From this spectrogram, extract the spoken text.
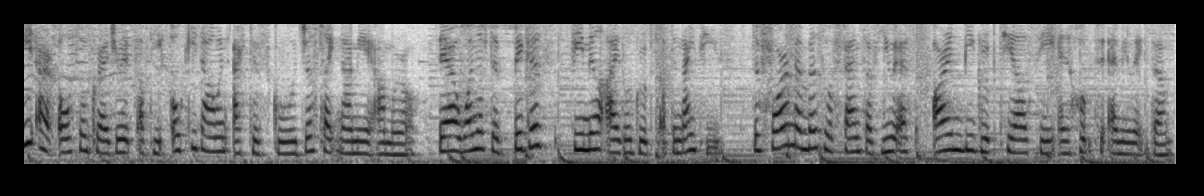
Speed are also graduates of the Okinawan Actors School, just like Namie Amuro. They are one of the biggest female idol groups of the 90s. The four members were fans of US R&B group TLC and hoped to emulate them.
